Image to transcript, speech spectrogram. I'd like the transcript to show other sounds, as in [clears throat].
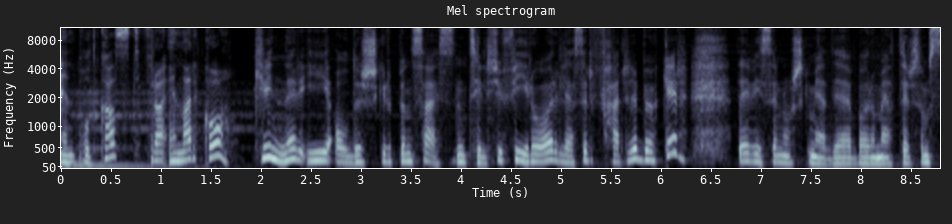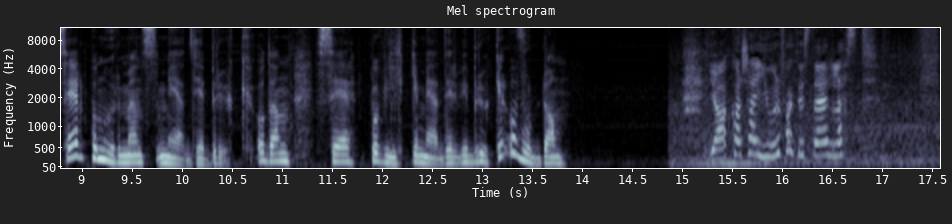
En podkast fra NRK. Kvinner i aldersgruppen 16 til 24 år leser færre bøker. Det viser Norsk mediebarometer, som ser på nordmenns mediebruk. Og den ser på hvilke medier vi bruker, og hvordan. Ja, kanskje jeg gjorde faktisk det. Lest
